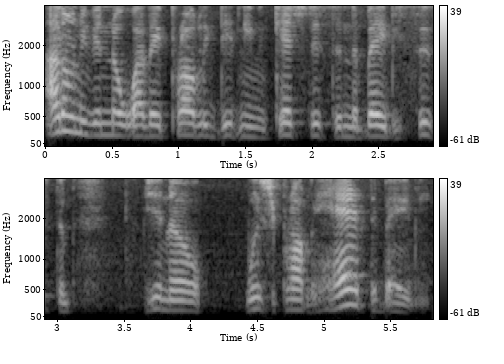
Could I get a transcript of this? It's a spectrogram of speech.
I don't even know why they probably didn't even catch this in the baby system, you know, when she probably had the baby.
